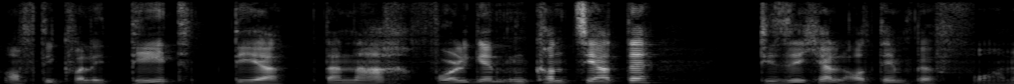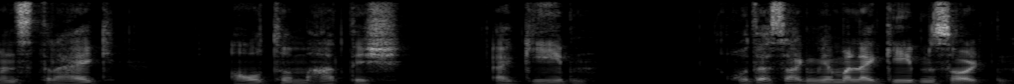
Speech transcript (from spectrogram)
auf die Qualität der danach folgenden Konzerte, die sich ja laut dem Performance-Dreieck automatisch ergeben. Oder sagen wir mal ergeben sollten.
